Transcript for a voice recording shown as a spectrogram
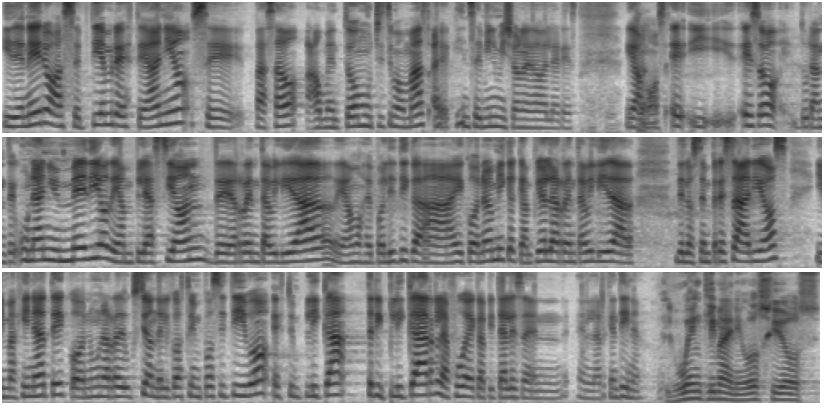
y de enero a septiembre de este año se pasado, aumentó muchísimo más a 15 mil millones de dólares. Digamos, eh, y eso durante un año y medio de ampliación de rentabilidad, digamos, de política económica que amplió la rentabilidad de los empresarios. Imagínate, con una reducción del costo impositivo, esto implica triplicar la fuga de capitales en, la Argentina. El buen clima de negocios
